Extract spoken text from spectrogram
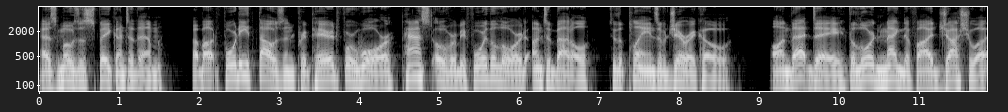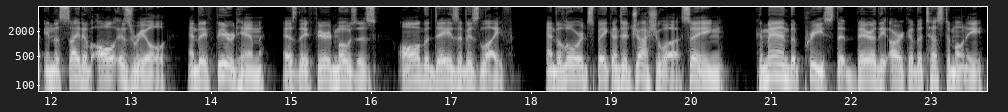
as Moses spake unto them. About forty thousand prepared for war passed over before the Lord unto battle to the plains of Jericho. On that day the Lord magnified Joshua in the sight of all Israel, and they feared him, as they feared Moses, all the days of his life. And the Lord spake unto Joshua, saying, Command the priests that bear the ark of the testimony,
